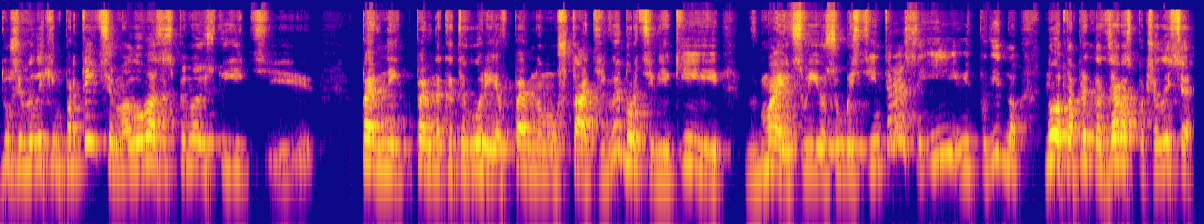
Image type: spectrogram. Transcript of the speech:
дуже великим партійцем, але у вас за спиною стоїть певний, певна категорія в певному штаті виборців, які мають свої особисті інтереси, і відповідно, ну от, наприклад, зараз почалися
